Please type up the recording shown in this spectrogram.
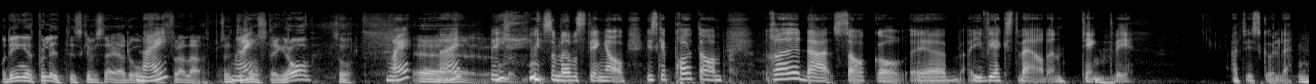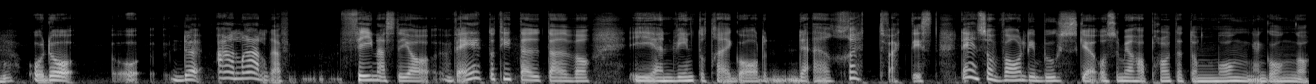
Och det är inget politiskt ska vi säga då Nej. för alla. Så inte Nej. någon stänger av. Så. Nej, Eh, nej, det är ingen som behöver stänga av. Vi ska prata om röda saker eh, i växtvärlden, tänkte vi att vi skulle. Och då, och det allra, allra finaste jag vet att titta ut över i en vinterträdgård, det är rött faktiskt. Det är en så vanlig buske och som jag har pratat om många gånger,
